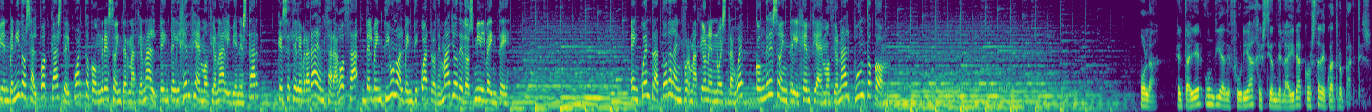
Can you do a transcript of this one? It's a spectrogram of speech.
Bienvenidos al podcast del Cuarto Congreso Internacional de Inteligencia Emocional y Bienestar que se celebrará en Zaragoza del 21 al 24 de mayo de 2020. Encuentra toda la información en nuestra web congresointeligenciaemocional.com. Hola, el taller Un día de furia, gestión de la ira consta de cuatro partes.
